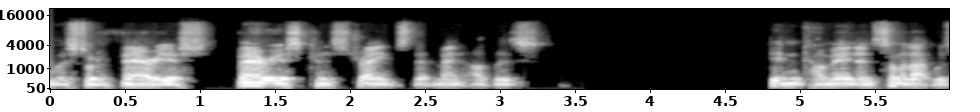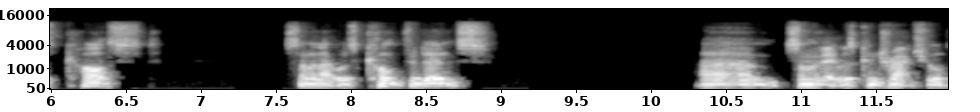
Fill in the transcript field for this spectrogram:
were sort of various various constraints that meant others didn't come in, and some of that was cost, some of that was confidence, um, some of it was contractual.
